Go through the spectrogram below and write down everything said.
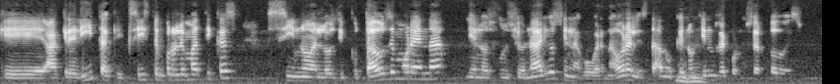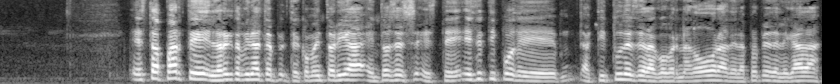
que acredita que existen problemáticas, sino en los diputados de Morena y en los funcionarios y en la gobernadora del Estado, que no quieren reconocer todo eso. Esta parte, en la recta final te, comentaría, entonces, este, este tipo de actitudes de la gobernadora, de la propia delegada,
